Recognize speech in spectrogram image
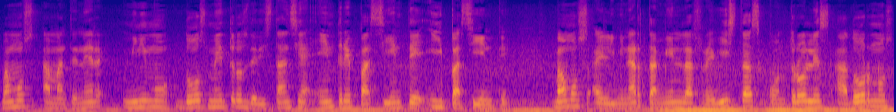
Vamos a mantener mínimo 2 metros de distancia entre paciente y paciente. Vamos a eliminar también las revistas, controles, adornos,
